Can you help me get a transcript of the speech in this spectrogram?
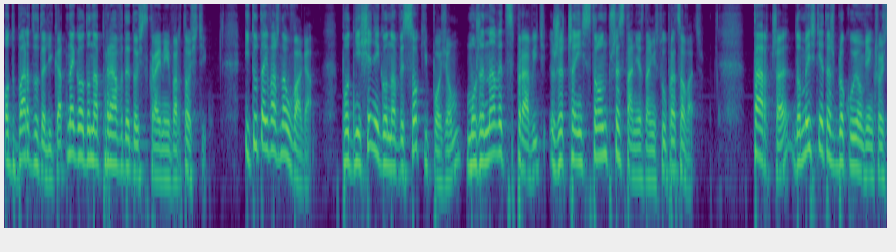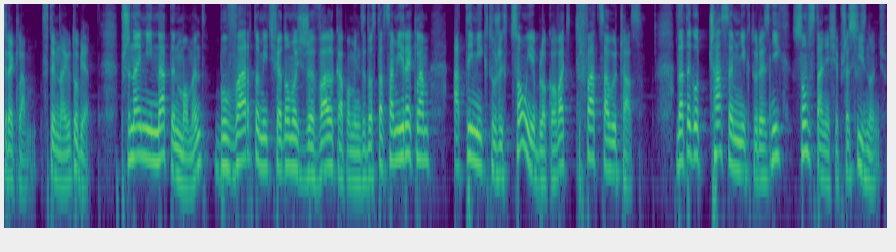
Od bardzo delikatnego do naprawdę dość skrajnej wartości. I tutaj ważna uwaga. Podniesienie go na wysoki poziom może nawet sprawić, że część stron przestanie z nami współpracować. Tarcze domyślnie też blokują większość reklam, w tym na YouTubie. Przynajmniej na ten moment, bo warto mieć świadomość, że walka pomiędzy dostawcami reklam a tymi, którzy chcą je blokować, trwa cały czas. Dlatego czasem niektóre z nich są w stanie się prześliznąć.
